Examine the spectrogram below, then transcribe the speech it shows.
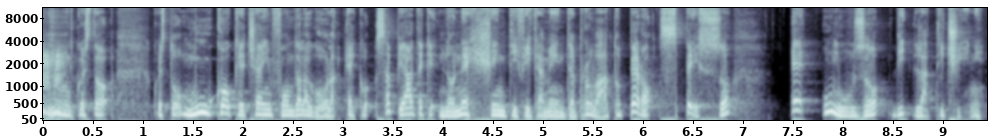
questo, questo, muco che c'è in fondo alla gola. Ecco, sappiate che non è scientificamente provato, però spesso è un uso di latticini.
